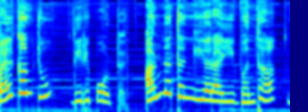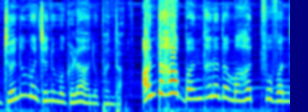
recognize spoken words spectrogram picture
welcome to the reporter ಅಣ್ಣ ತಂಗಿಯರ ಈ ಬಂಧ ಜನುಮ ಜನುಮಗಳ ಅನುಬಂಧ. ಅಂತಹ ಬಂಧನದ ಮಹತ್ವವನ್ನ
